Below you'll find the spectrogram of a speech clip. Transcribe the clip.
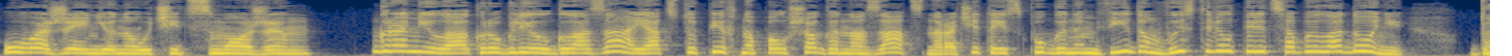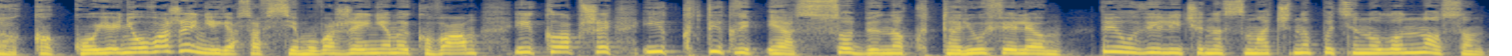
уважению научить сможем». Громила округлил глаза и, отступив на полшага назад, с нарочито испуганным видом выставил перед собой ладони. «Да какое неуважение! Я со всем уважением и к вам, и к лапше, и к тыкве, и особенно к трюфелям!» Преувеличенно смачно потянул он носом.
